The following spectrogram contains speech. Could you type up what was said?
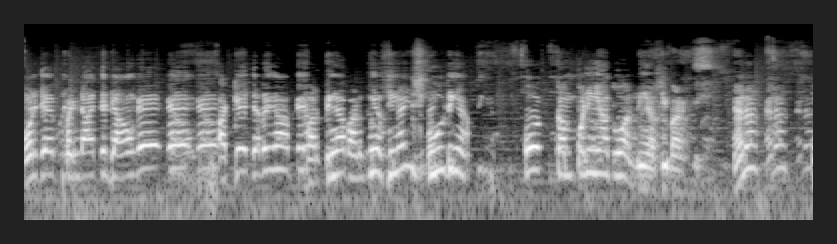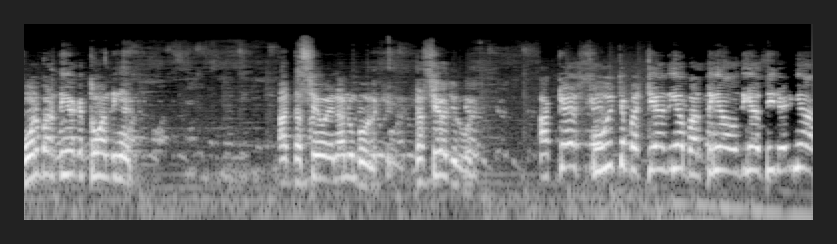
ਹੁਣ ਜੇ ਪਿੰਡਾਂ 'ਚ ਜਾਓਗੇ ਅੱਗੇ ਜਿਹੜੀਆਂ ਵਰਦੀਆਂ ਬਣਦੀਆਂ ਸੀ ਨਾ ਜੀ, ਸਕੂਲ ਦੀਆਂ, ਉਹ ਕੰਪਨੀਆਂ ਤੋਂ ਆਉਂਦੀਆਂ ਸੀ ਬਣ ਕੇ ਹੈਨਾ ਹੁਣ ਵਰਦੀਆਂ ਕਿੱਥੋਂ ਆਉਂਦੀਆਂ? ਆ ਦੱਸਿਓ ਇਹਨਾਂ ਨੂੰ ਬੋਲ ਕੇ, ਦੱਸਿਓ ਜਰੂਰ। ਅੱਗੇ ਸਕੂਲ 'ਚ ਬੱਚਿਆਂ ਦੀਆਂ ਵਰਦੀਆਂ ਆਉਂਦੀਆਂ ਸੀ ਜਿਹੜੀਆਂ,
